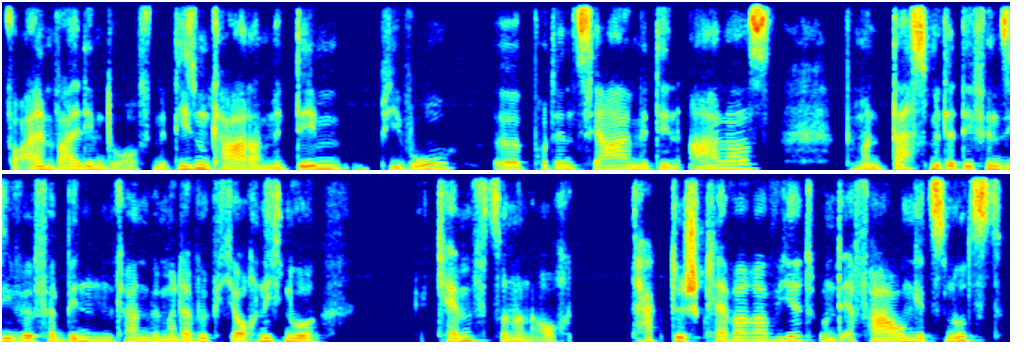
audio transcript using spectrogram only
vor allem Waldemdorf, mit diesem Kader, mit dem Pivot-Potenzial, mit den Alas, wenn man das mit der Defensive verbinden kann, wenn man da wirklich auch nicht nur kämpft, sondern auch taktisch cleverer wird und Erfahrung jetzt nutzt,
